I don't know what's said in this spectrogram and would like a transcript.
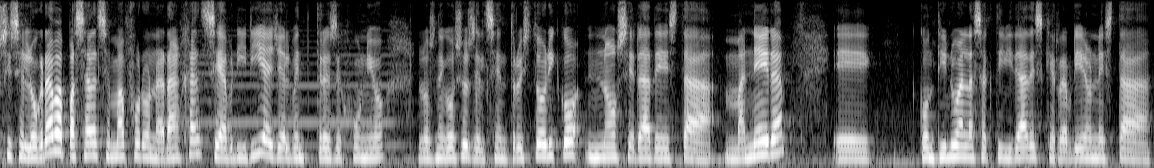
si se lograba pasar al semáforo naranja, se abriría ya el 23 de junio los negocios del centro histórico. No será de esta manera. Eh, continúan las actividades que reabrieron esta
